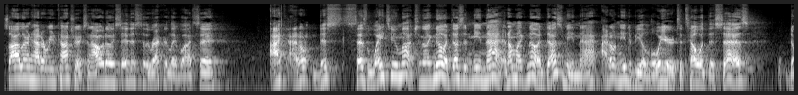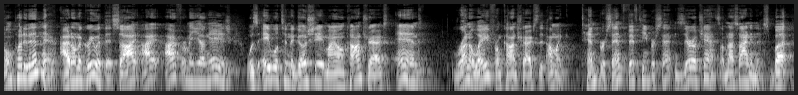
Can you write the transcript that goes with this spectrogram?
So I learned how to read contracts. And I would always say this to the record label. I'd say, I, I don't, this says way too much. And they're like, no, it doesn't mean that. And I'm like, no, it does mean that. I don't need to be a lawyer to tell what this says. Don't put it in there. I don't agree with this. So I, I, I from a young age, was able to negotiate my own contracts and run away from contracts that I'm like, 10%, 15%, zero chance. I'm not signing this. But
